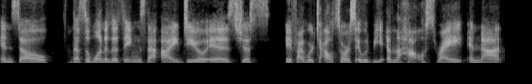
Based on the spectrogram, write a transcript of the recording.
And so that's the one of the things that i do is just if i were to outsource it would be in the house right? And not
